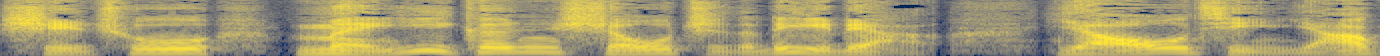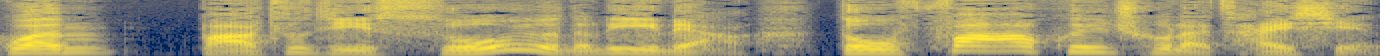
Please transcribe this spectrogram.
使出每一根手指的力量，咬紧牙关，把自己所有的力量都发挥出来才行。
